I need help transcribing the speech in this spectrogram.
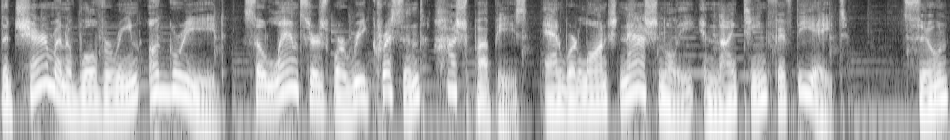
The chairman of Wolverine agreed, so Lancers were rechristened Hush Puppies and were launched nationally in 1958. Soon,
